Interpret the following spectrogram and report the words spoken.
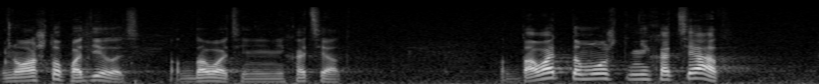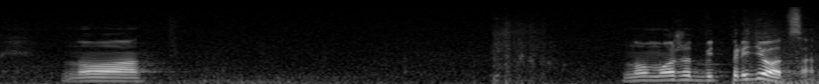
Ну а что поделать? Отдавать они не хотят. Отдавать-то, может, и не хотят. Но... Но, может быть, придется.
